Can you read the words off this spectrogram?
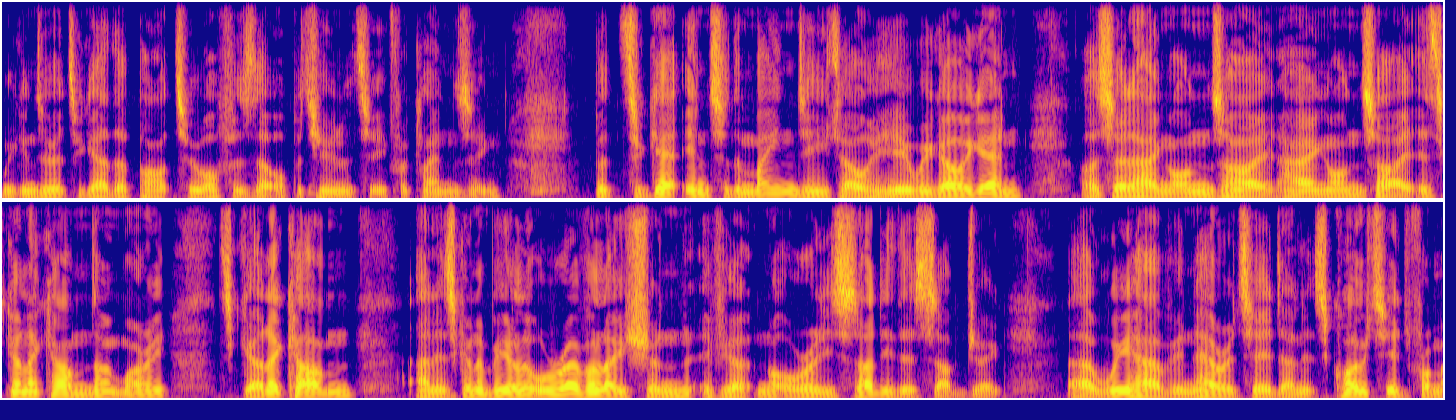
We can do it together. Part two offers that opportunity for cleansing. But to get into the main detail, here we go again. I said, hang on tight, hang on tight. It's going to come, don't worry. It's going to come. And it's going to be a little revelation if you're not already studied this subject. Uh, we have inherited, and it's quoted from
